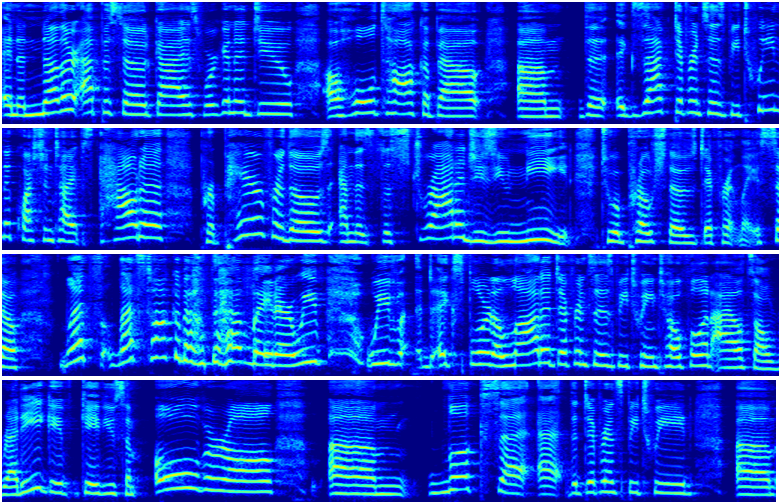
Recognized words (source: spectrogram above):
in another episode, guys, we're going to do a whole talk about, um, the exact differences between the question types, how to prepare for those and the, the strategies you need to approach those differently. So let's, let's talk about that later. We've, we've explored a lot of differences between TOEFL and IELTS already, gave, gave you some overall, um, looks at, at the difference between um,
